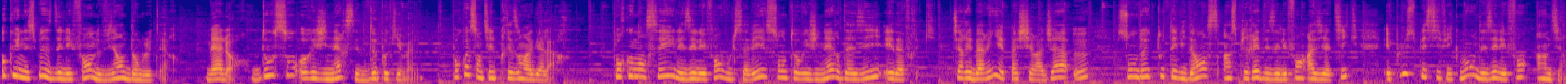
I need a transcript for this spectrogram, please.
aucune espèce d'éléphant ne vient d'Angleterre. Mais alors, d'où sont originaires ces deux Pokémon? Pourquoi sont-ils présents à Galar? Pour commencer, les éléphants, vous le savez, sont originaires d'Asie et d'Afrique. Charibari et Pachiraja, eux, sont de toute évidence inspirés des éléphants asiatiques et plus spécifiquement des éléphants indiens.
